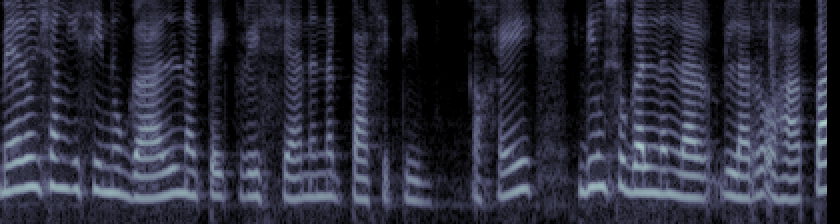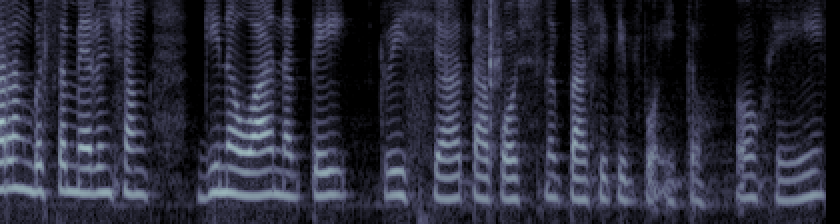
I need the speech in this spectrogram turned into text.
Meron siyang isinugal, nag-take risk siya na nag-positive. Okay? Hindi yung sugal ng laro, ha. Parang basta meron siyang ginawa, nag-take risk siya, tapos nag-positive po ito. Okay?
